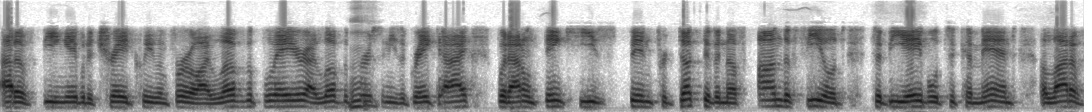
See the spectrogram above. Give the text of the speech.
out of being able to trade Clelin Ferrell. I love the player, I love the mm. person, he's a great guy, but I don't think he's been productive enough on the field to be able to command a lot of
